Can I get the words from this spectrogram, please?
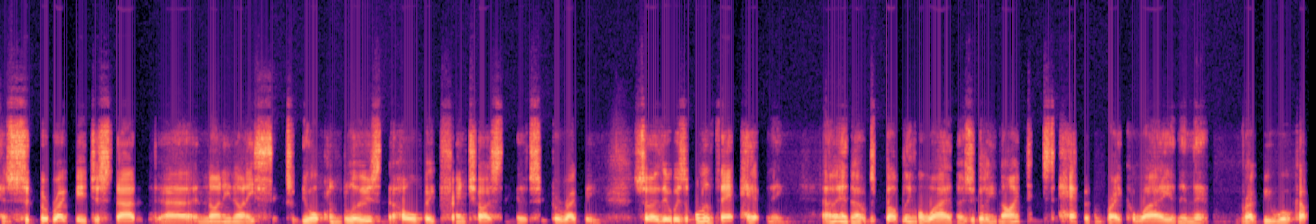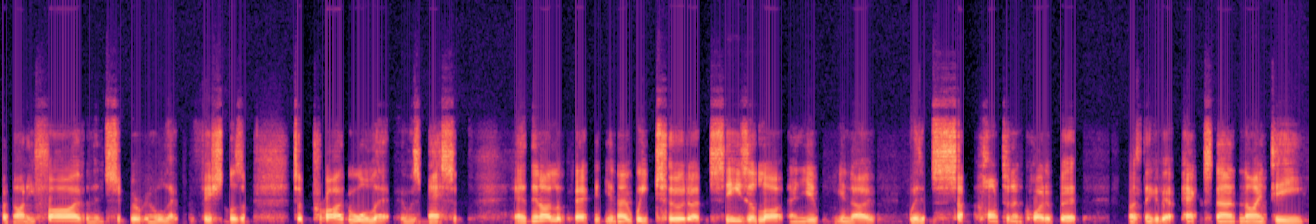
And Super Rugby had just started uh, in 1996 with the Auckland Blues, and the whole big franchise thing of Super Rugby. So there was all of that happening, uh, and it was bubbling away in those early 90s to happen and break away, and then that Rugby World Cup in 95 and then Super and all that professionalism. So prior to all that, it was massive. And then I look back and, you know, we toured overseas a lot and, you you know, whether it's subcontinent quite a bit. I think about Pakistan 90,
